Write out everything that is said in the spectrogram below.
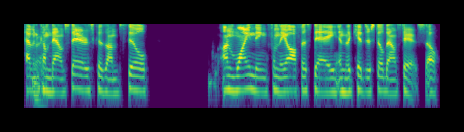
haven't Right. come downstairs because I'm still unwinding from the office day and the kids are still downstairs. So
